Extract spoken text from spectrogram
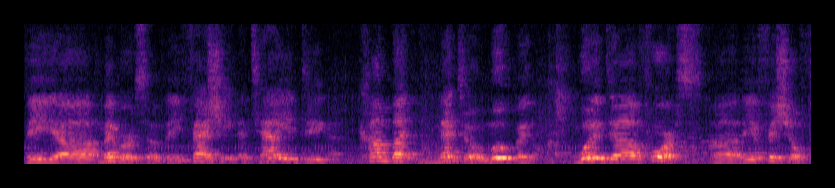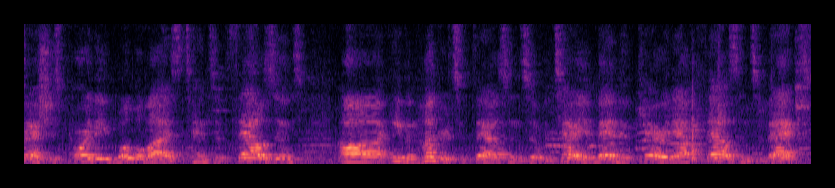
the uh, members of the Fasci Italiani di Combattimento movement would uh, force uh, the official fascist party, mobilize tens of thousands, uh, even hundreds of thousands of Italian men who carried out thousands of acts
